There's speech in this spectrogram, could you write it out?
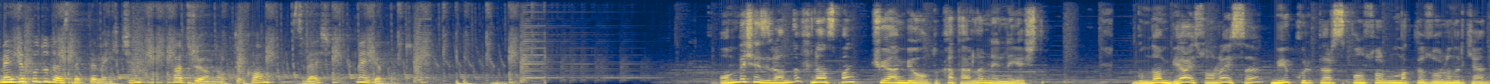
Medyapod'u desteklemek için patreon.com slash medyapod. 15 Haziran'da Finansbank QNB oldu. Katarların eline geçti. Bundan bir ay sonra ise büyük kulüpler sponsor bulmakta zorlanırken,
